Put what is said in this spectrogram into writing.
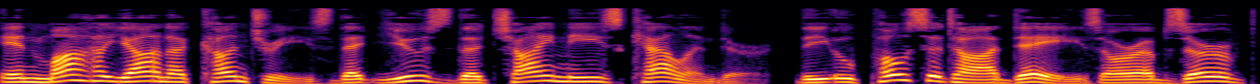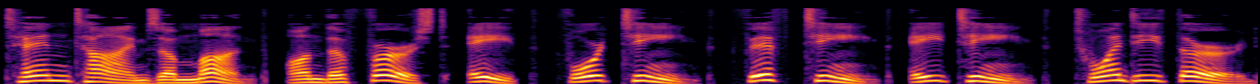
In Mahayana countries that use the Chinese calendar, the Uposatha days are observed ten times a month, on the 1st, 8th, 14th, 15th, 18th, 23rd,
